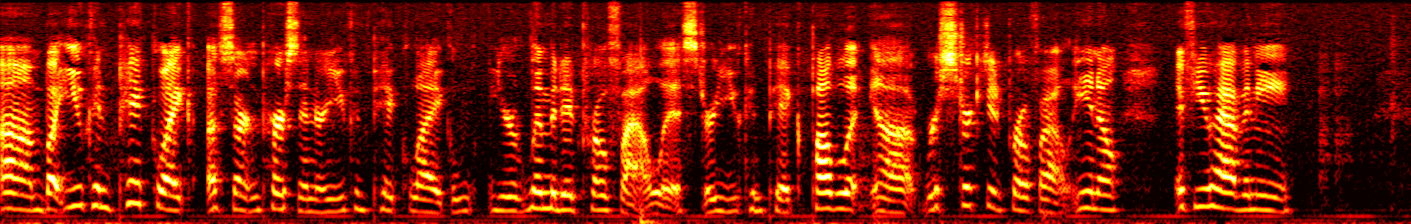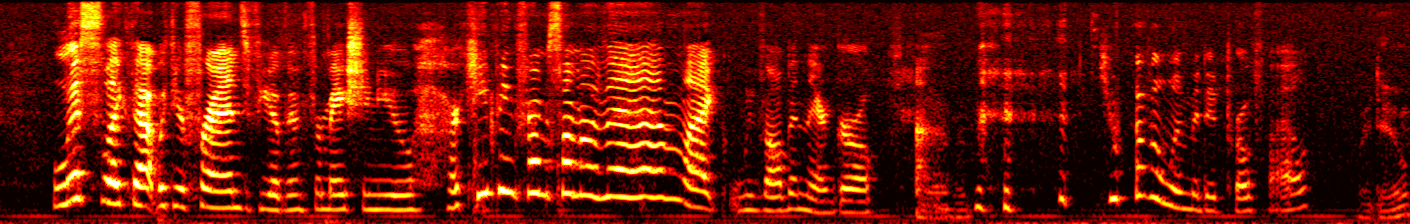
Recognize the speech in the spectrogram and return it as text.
Um but you can pick like a certain person or you can pick like l- your limited profile list or you can pick public uh restricted profile. You know, if you have any lists like that with your friends, if you have information you are keeping from some of them, like we've all been there, girl. Um, you have a limited profile. We do.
